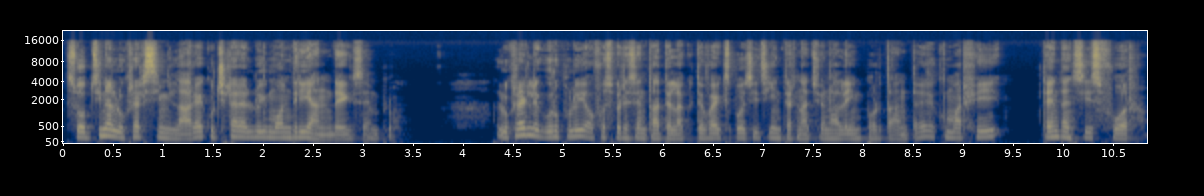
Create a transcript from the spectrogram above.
să obțină lucrări similare cu cele ale lui Mondrian, de exemplu. Lucrările grupului au fost prezentate la câteva expoziții internaționale importante, cum ar fi Tendencies for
